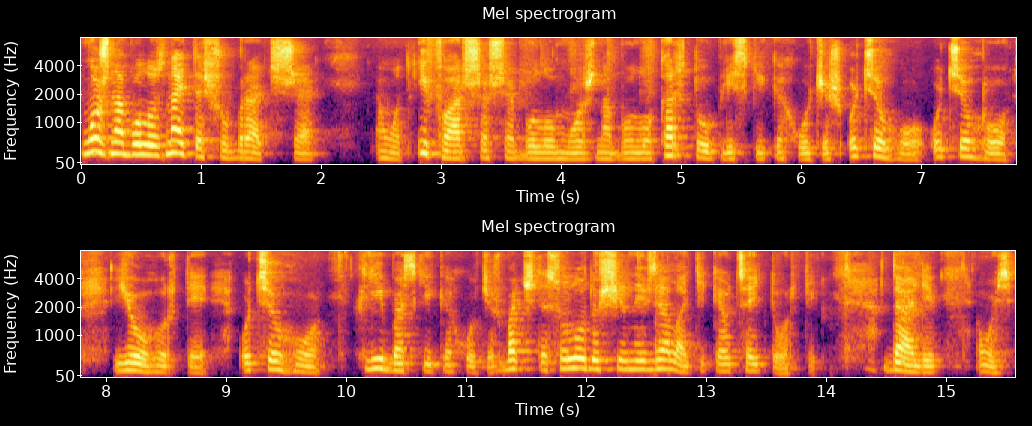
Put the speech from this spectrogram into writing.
Можна було, знаєте, що брати ще? От. І фарша ще було можна було, картоплі скільки хочеш, оцього, оцього, йогурти, оцього, хліба скільки хочеш. Бачите, солодощів не взяла, тільки оцей тортик. Далі, ось.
